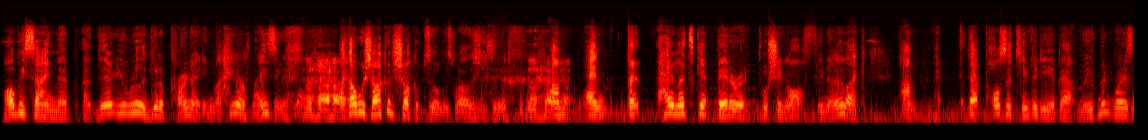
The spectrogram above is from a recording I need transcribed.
I'll be saying that uh, they're, you're really good at pronating. Like you're amazing at that. like I wish I could shock absorb as well as you do. Um, and but hey, let's get better at pushing off. You know, like um, that positivity about movement. Whereas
